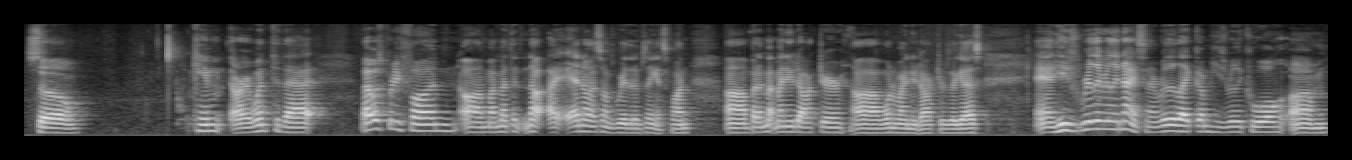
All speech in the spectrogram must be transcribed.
So came or I went to that. That was pretty fun. Um, I met the. No, I, I know that sounds weird that I'm saying it's fun, uh, but I met my new doctor. Uh, one of my new doctors, I guess and he's really really nice and I really like him. He's really cool. Um,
